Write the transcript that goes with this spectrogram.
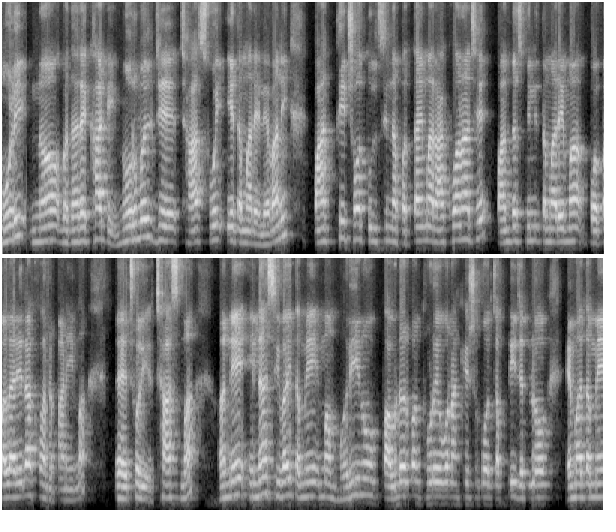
મોડી, ન વધારે ખાટી નોર્મલ જે છાશ હોય એ તમારે લેવાની. પાંચથી છ તુલસીના પત્તા એમાં રાખવાના છે. પાંચ દસ મિનિટ તમારે એમાં પલાળી રાખવાના પાણીમાં સોરી, છાશમાં. અને એના સિવાય તમે એમાં મરીનો પાવડર પણ થોડો એવો નાખી શકો, ચપટી જેટલો. એમાં તમે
